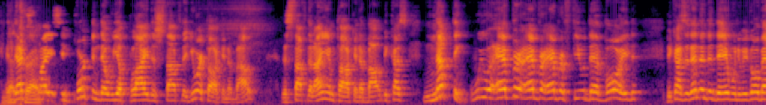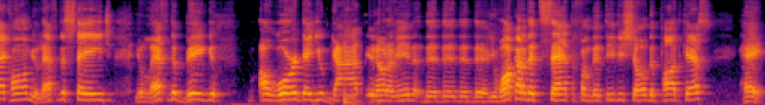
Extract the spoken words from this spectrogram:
And that's, that's right. why it's important that we apply the stuff that you are talking about, the stuff that I am talking about, because nothing we will ever, ever, ever fill that void. Because at the end of the day, when we go back home, you left the stage, you left the big award that you got, you know what I mean? The, the, the, the you walk out of the set from the TV show, the podcast, hey,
